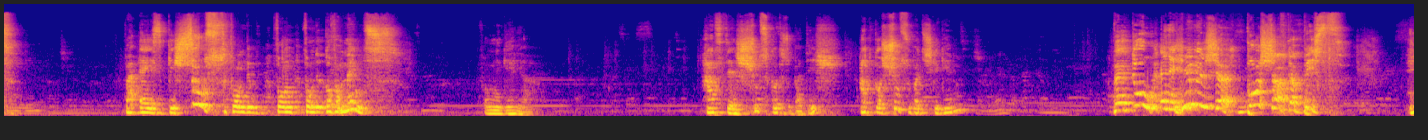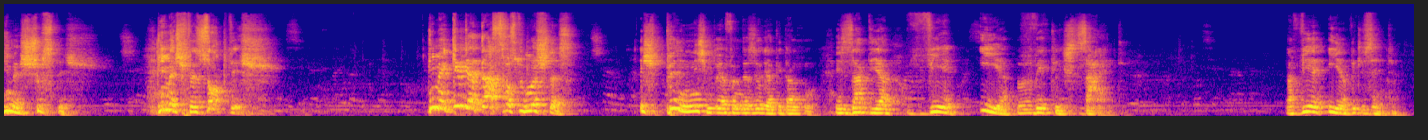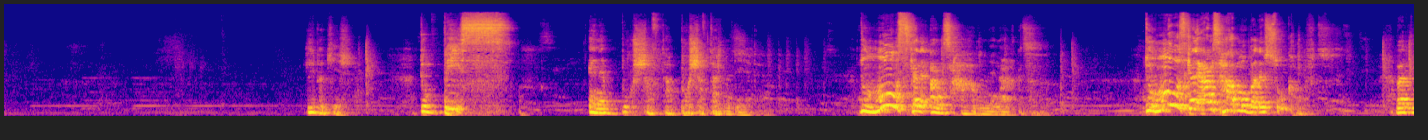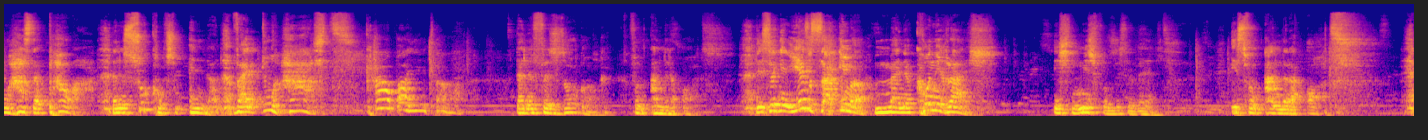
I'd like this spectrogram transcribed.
Weil er ist geschützt vom, vom, vom Government von Nigeria. Hat der Schutz Gottes über dich? Hat Gott Schutz über dich gegeben? Wenn du eine himmlische Botschafter bist, Himmel schützt dich. Himmel versorgt dich. Himmel gibt dir das, was du möchtest. Ich bin nicht mit eurer Fantasie oder Gedanken. Ich sage dir, wer ihr wirklich seid. Da wer ihr wirklich sind. Liebe Kirche, du bist eine Botschafter, Botschafterin der Erde. Du musst keine Angst haben in der Nacht. Du musst keine Angst haben über die Zukunft. Weil du hast die Power, deine Zukunft zu ändern. Weil du hast Kabayeta, deine Versorgung von anderen Ort. Deswegen Jesus sagt immer, mein Königreich ist nicht von dieser Welt ist von anderer Ort.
